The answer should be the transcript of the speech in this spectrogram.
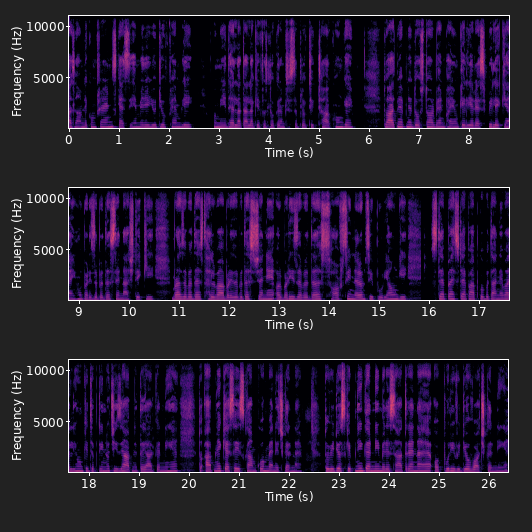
अस्सलाम वालेकुम फ्रेंड्स, कैसी है मेरी यूट्यूब फैमिली? उम्मीद है अल्लाह ताला के फजल करम से सब लोग ठीक ठाक होंगे। तो आज मैं अपने दोस्तों और बहन भाइयों के लिए रेसिपी लेके आई हूँ बड़ी ज़बरदस्त से नाश्ते की। बड़ा ज़बरदस्त हलवा, बड़े ज़बरदस्त चने और बड़ी ज़बरदस्त सॉफ्ट सी, नरम सी पूड़ियाँ होंगी। स्टेप बाय स्टेप आपको बताने वाली हूँ कि जब तीनों चीज़ें आपने तैयार करनी हैं तो आपने कैसे इस काम को मैनेज करना है। तो वीडियो स्किप नहीं करनी, मेरे साथ रहना है और पूरी वीडियो वॉच करनी है।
